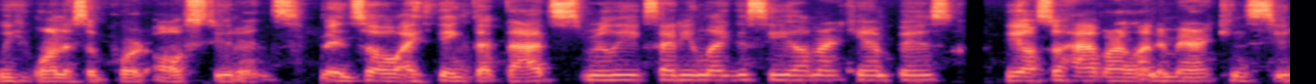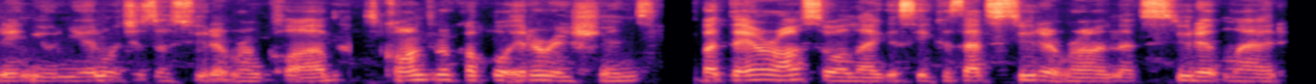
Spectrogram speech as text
we want to support all students. And so I think that that's really exciting legacy on our campus. We also have our Latin American Student Union, which is a student run club. It's gone through a couple iterations, but they are also a legacy because that's student run, that's student led,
